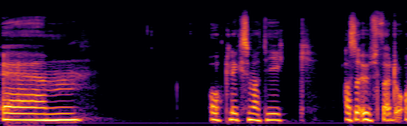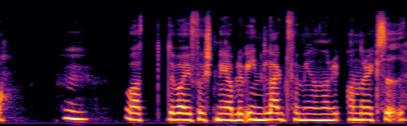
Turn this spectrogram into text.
Ehm, och liksom att det gick alltså utför då. Mm. Och att det var ju först när jag blev inlagd för min anore- anorexi.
